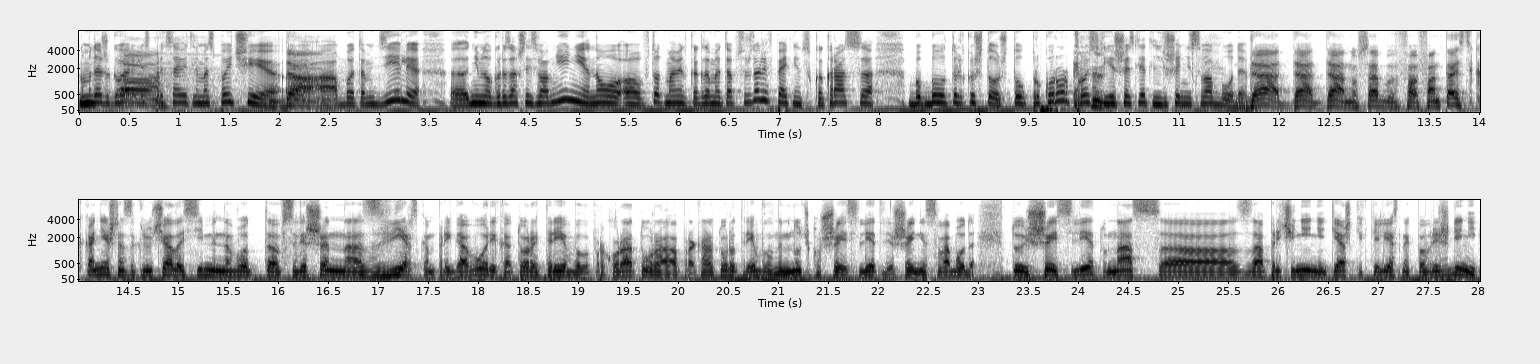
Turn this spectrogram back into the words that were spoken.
Но мы даже говорили а, с представителем СПЧ а, да. об этом деле, э, немного разошлись во мнении, но э, в тот момент, когда мы это обсуждали в пятницу, как раз э, было только что, что прокурор просит ей 6 лет лишения свободы. Да, да, да, но фантастика, конечно, заключалась именно вот в совершенно зверском приговоре, который требовала прокуратура, а прокуратура требовала на минуточку 6 лет лишения свободы. То есть 6 лет у нас э, за причинение тяжких телесных повреждений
